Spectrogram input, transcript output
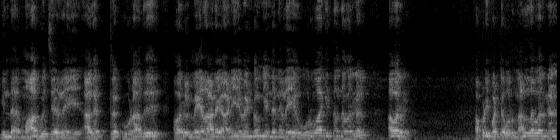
இந்த மார்பு சேலையை அகற்றக்கூடாது அவர்கள் மேலாடை அணிய வேண்டும் என்ற நிலையை உருவாக்கி தந்தவர்கள் அவர்கள். அப்படிப்பட்ட ஒரு நல்லவர்கள்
